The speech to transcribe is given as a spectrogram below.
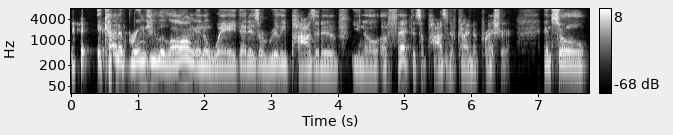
it kind of brings you along in a way that is a really positive, you know, effect. It's a positive kind of pressure. And so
